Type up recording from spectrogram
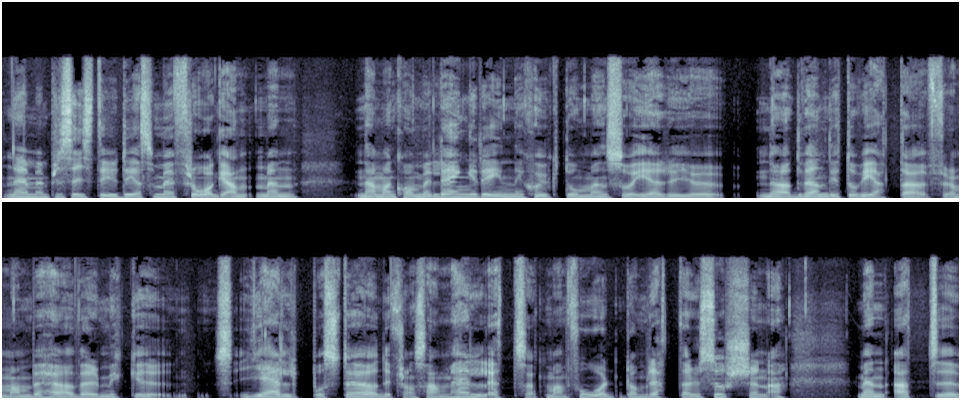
Nej men precis, det är ju det som är frågan. Men när man kommer längre in i sjukdomen så är det ju nödvändigt att veta för man behöver mycket hjälp och stöd från samhället så att man får de rätta resurserna. Men att, eh,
